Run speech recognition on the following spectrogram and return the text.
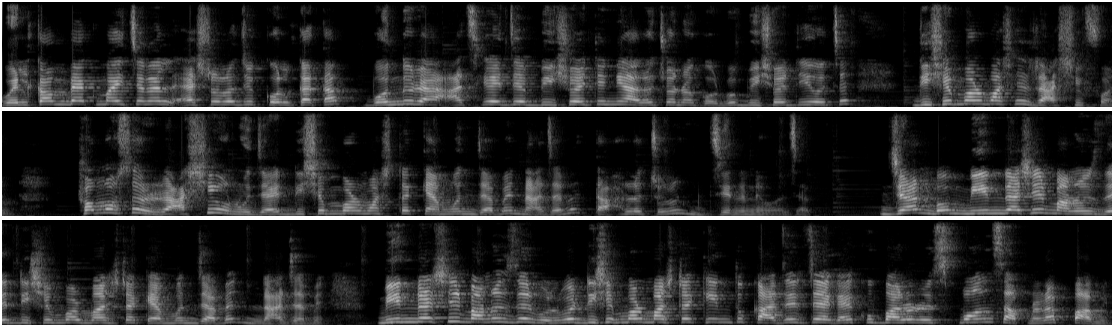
Welcome back my channel astrology Kolkata বন্ধুরা, আজকে যে বিষয়টি নিয়ে আলোচনা করব, বিষয়টি হচ্ছে ডিসেম্বর মাসের রাশিফল। সমস্ত রাশি অনুযায়ী ডিসেম্বর মাসটা কেমন যাবে, না যাবে, তাহলে চলুন জেনে নেওয়া যাক। জানব, মীন রাশির মানুষদের ডিসেম্বর মাসটা কেমন যাবে, না যাবে। মীন রাশির মানুষদের বলব, ডিসেম্বর মাসটা কিন্তু কাজের জায়গায় খুব ভালো রেসপন্স আপনারা পাবেন।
